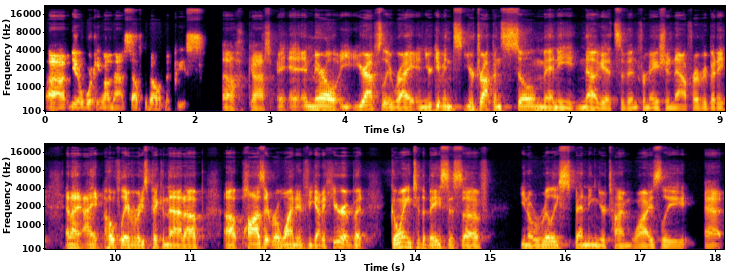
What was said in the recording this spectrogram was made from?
uh, you know, working on that self-development piece. Oh gosh, and, and Merrill, you're absolutely right, and you're giving, you're dropping so many nuggets of information now for everybody, and I, I hopefully everybody's picking that up. Uh, pause it, rewind it if you got to hear it, but going to the basis of, you know, really spending your time wisely at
